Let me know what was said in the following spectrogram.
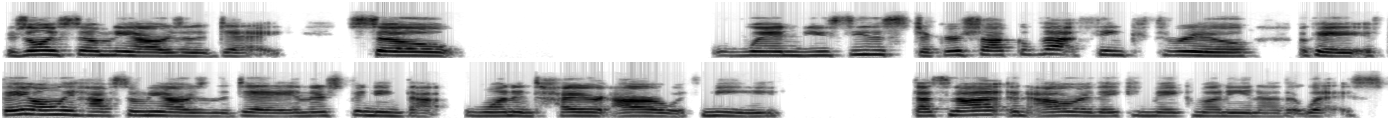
There's only so many hours in a day. So when you see the sticker shock of that, think through okay, if they only have so many hours in the day and they're spending that one entire hour with me, that's not an hour they can make money in other ways.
